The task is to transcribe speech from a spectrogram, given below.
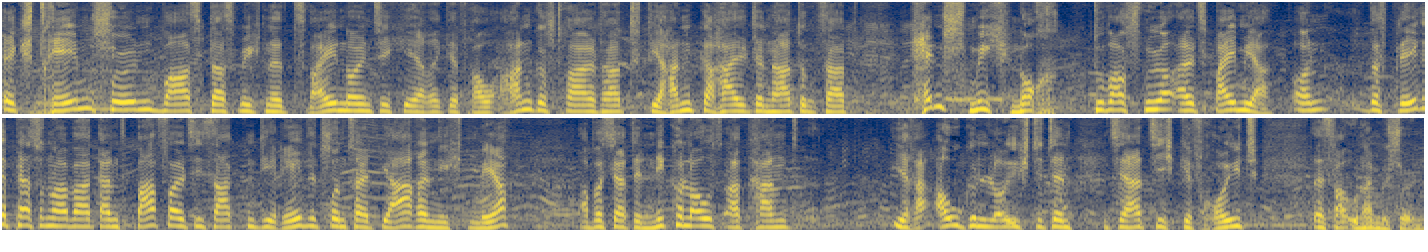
Extrem schön war es, dass mich eine 92-jährige Frau angestrahlt hat, die Hand gehalten hat und gesagt, kennst mich noch? Du warst früher als bei mir. Und das Pflegepersonal war ganz baff, weil sie sagten, die redet schon seit Jahren nicht mehr. Aber sie hat den Nikolaus erkannt, ihre Augen leuchteten, sie hat sich gefreut. Das war unheimlich schön.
